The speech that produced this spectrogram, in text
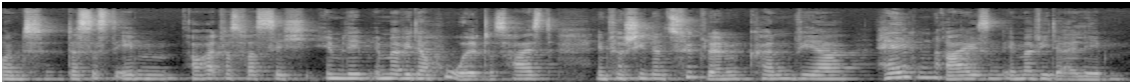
Und das ist eben auch etwas, was sich im Leben immer wiederholt. Das heißt, in verschiedenen Zyklen können wir Heldenreisen immer wieder erleben.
